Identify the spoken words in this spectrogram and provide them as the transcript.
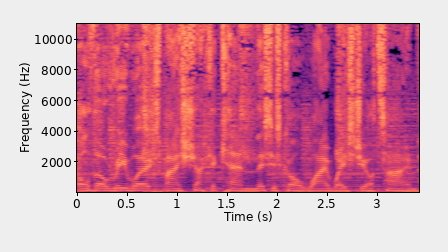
Although reworked by Shaka Ken, this is called Why Waste Your Time.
